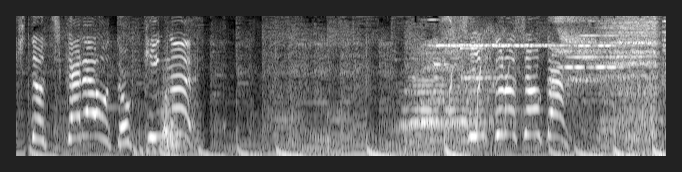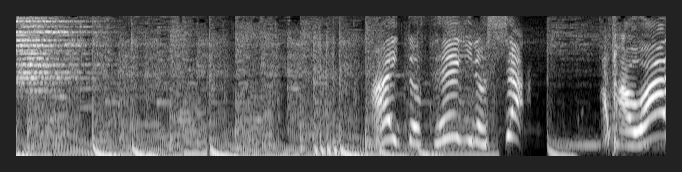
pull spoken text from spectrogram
気と力をドッキング。シンクロ召喚。愛と正義の使者。パワー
